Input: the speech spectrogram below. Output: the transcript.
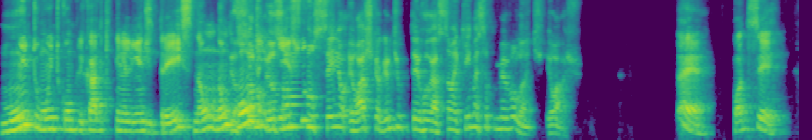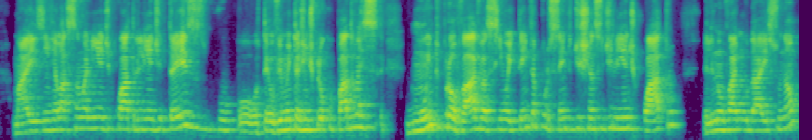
muito, muito complicado que tenha linha de três. Não, não eu contem só, eu isso. Eu não sei, eu, eu acho que a grande interrogação é quem vai ser o primeiro volante, eu acho. É, pode ser. Mas em relação à linha de quatro e linha de três, eu vi muita gente preocupado, vai ser muito provável, assim, 80% de chance de linha de quatro. Ele não vai mudar isso, não.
